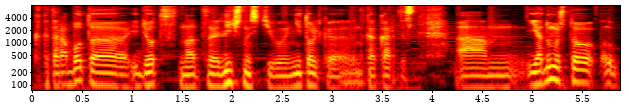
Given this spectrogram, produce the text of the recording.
как эта работа идет над личностью, не только как артист. А, я думаю, что ну,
